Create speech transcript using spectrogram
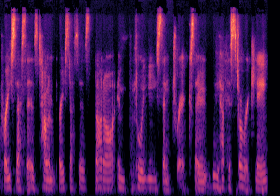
processes, talent processes that are employee centric. So we have historically,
